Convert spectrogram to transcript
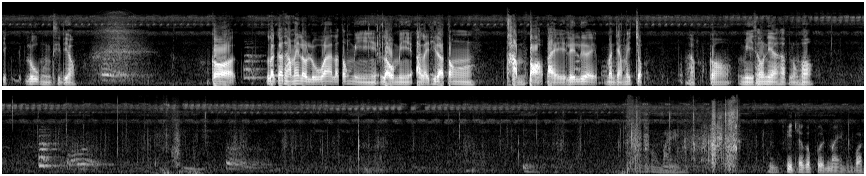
อีกรูปหนึ่งทีเดียว ก็แล้วก็ทำให้เรารู้ว่าเราต้องมีเรามีอะไรที่เราต้องทำต่อไปเรื่อย ๆ มันยังไม่จบครับ ก็มีเท่านี้ครับหลวงพ่อ เอาใหม่มา ปิดแล้วก็เปิดใหม่นะบอล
